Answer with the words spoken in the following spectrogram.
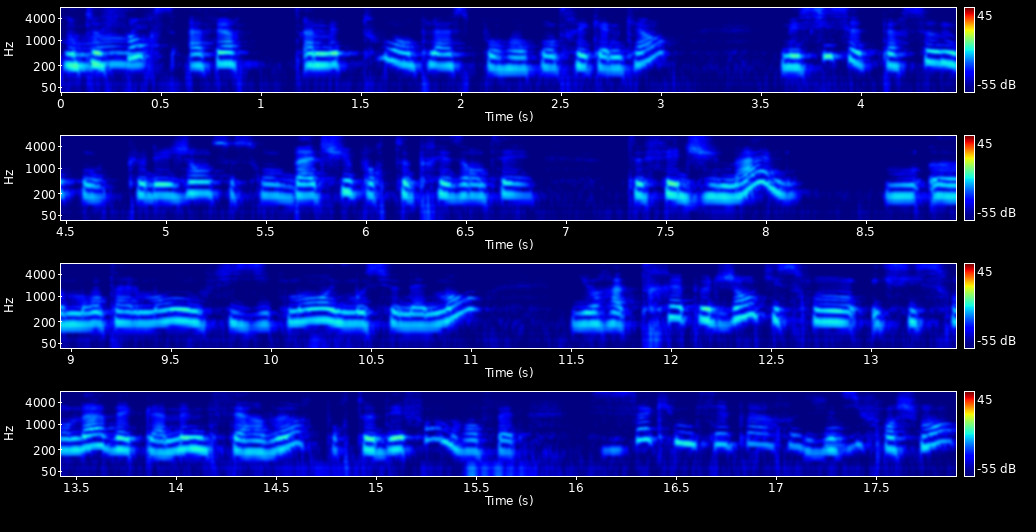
On te force à faire, à mettre tout en place pour rencontrer quelqu'un. Mais si cette personne que les gens se sont battus pour te présenter te fait du mal, euh, mentalement ou physiquement, émotionnellement, il y aura très peu de gens qui seront, qui seront là avec la même ferveur pour te défendre, en fait. C'est ça qui me fait peur. J'ai dit, franchement,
